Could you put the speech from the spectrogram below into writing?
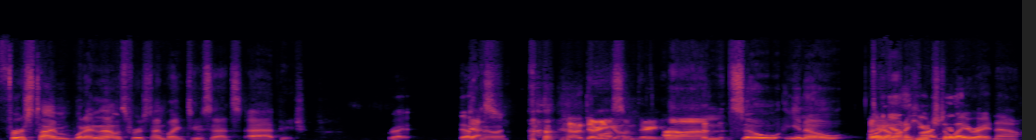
first time, what I meant was first time playing two sets at Peach. Right. Definitely. Yes. there you Awesome. go. There you go. Um, so you know, Dude, I I'm on a huge I guess delay right now.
